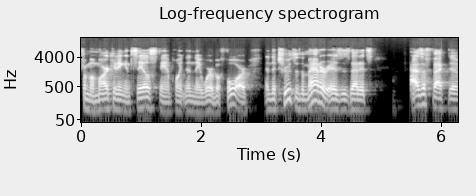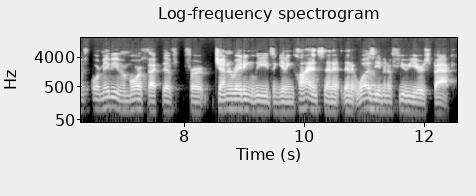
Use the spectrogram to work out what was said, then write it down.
from a marketing and sales standpoint than they were before. And the truth of the matter is is that it's as effective or maybe even more effective for generating leads and getting clients than it than it was even a few years back.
